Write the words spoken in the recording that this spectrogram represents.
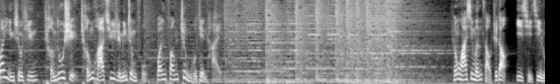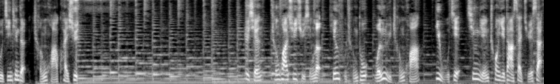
欢迎收听成都市成华区人民政府官方政务电台《成华新闻早知道》，一起进入今天的成华快讯。日前，成华区举行了天府成都文旅成华第五届青年创业大赛决赛。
